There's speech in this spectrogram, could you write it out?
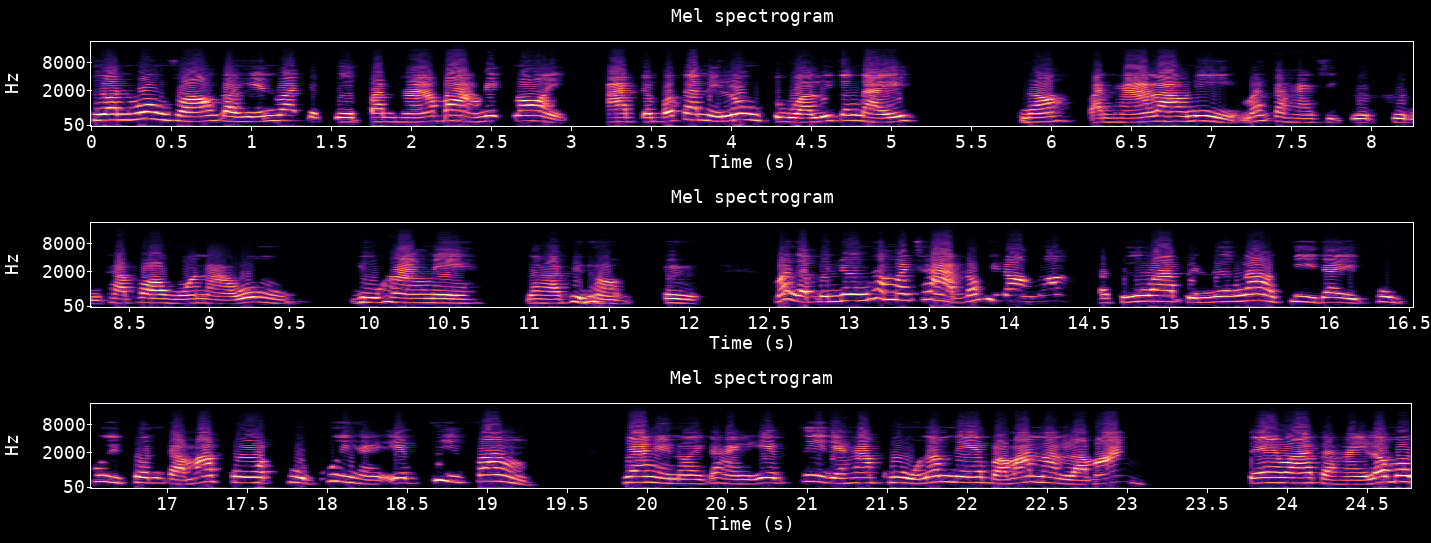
ส่วนวงสองก็เห็นว่าจะเกิดปัญหาบ้างเล็กน้อย อาจจะบ่ทันได้ลงตัวหรือจังไดเนาะปัญหาเรานี่มันก็หายสิเกิดขึ้น ถ้าพอหัวหน้าวงอยู่ห่างแน่นะคะ พี่น้องเออ มันก็เป็นเรื่องธรรมชาติเนาะพี่น้องเนาะก็ถือว่าเป็นเรื่องเล่าที่ได้พูดคุยเพิ่นกับมาโพดพูดคุยให้เอฟซีฟังอย่างหน่อยก็ให้เอฟซีได้หาผู้น้ำเนประมาณนั้นละมั้งแต่ว่าจะให้เรามา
